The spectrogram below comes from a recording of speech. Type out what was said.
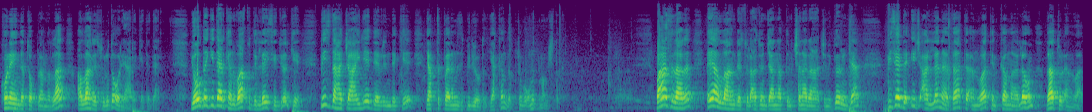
Huneyn'de toplanırlar. Allah Resulü de oraya hareket eder. Yolda giderken Vakıdül Leysi diyor ki biz daha cahiliye devrindeki yaptıklarımızı biliyorduk. Yakındık çünkü unutmamıştık. Bazıları ey Allah'ın Resulü az önce anlattığım çınar ağacını görünce bize de ic'allene zâte envatin kemâ lehum zâtul envat.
